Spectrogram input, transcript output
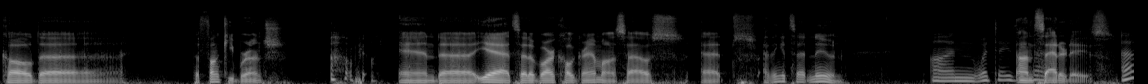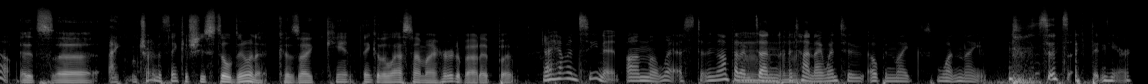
called uh, the Funky Brunch, Oh, really? and uh, yeah, it's at a bar called Grandma's House at I think it's at noon On what days? on? Saturdays. Oh, It's uh, I, I'm trying to think if she's still doing it because I can't think of the last time I heard about it, but I haven't seen it on the list. I mean, not that I've done a Mhm. ton. I went to open mics one night since I've been here.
